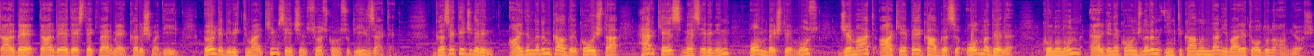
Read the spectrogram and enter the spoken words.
darbe, darbeye destek verme, karışma değil. Öyle bir ihtimal kimse için söz konusu değil zaten. Gazetecilerin, aydınların kaldığı koğuşta herkes meselenin 15 Temmuz cemaat AKP kavgası olmadığını, konunun Ergenekoncuların intikamından ibaret olduğunu anlıyor.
